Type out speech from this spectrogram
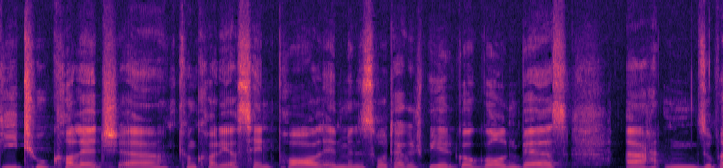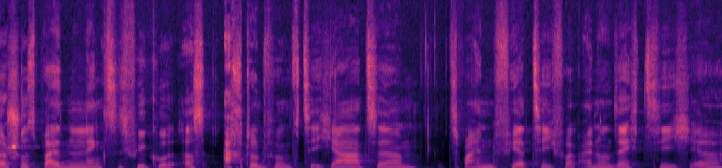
D2 College, äh, Concordia St. Paul in Minnesota gespielt, Go Golden Bears, äh, hat einen super Schussbein, ein längstes Vielkurs aus 58 Yards, äh, 42 von 61 äh,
